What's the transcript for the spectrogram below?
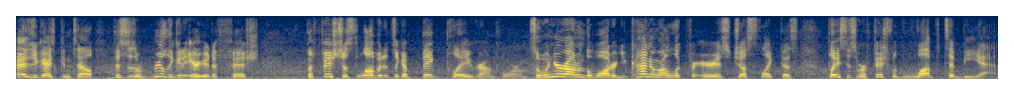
As you guys can tell, this is a really good area to fish. The fish just love it. It's like a big playground for them. So when you're out in the water, you kind of want to look for areas just like this, places where fish would love to be at.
